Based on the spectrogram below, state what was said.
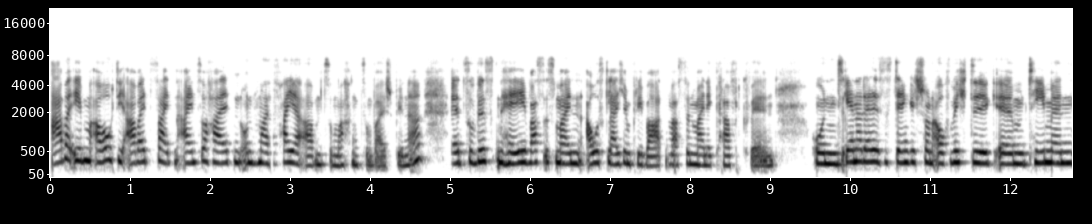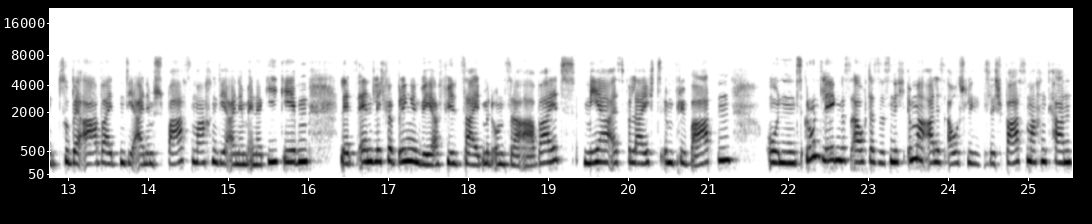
aber eben auch die Arbeitszeiten einzuhalten und mal Feierabend zu machen zum Beispiel. Ne? Äh, zu wissen, hey, was ist mein Ausgleich im Privaten, was sind meine Kraftquellen? Und generell ist es, denke ich, schon auch wichtig, ähm, Themen zu bearbeiten, die einem Spaß machen, die einem Energie geben. Letztendlich verbringen wir ja viel Zeit mit unserer Arbeit, mehr als vielleicht im Privaten. Und grundlegend ist auch, dass es nicht immer alles ausschließlich Spaß machen kann.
